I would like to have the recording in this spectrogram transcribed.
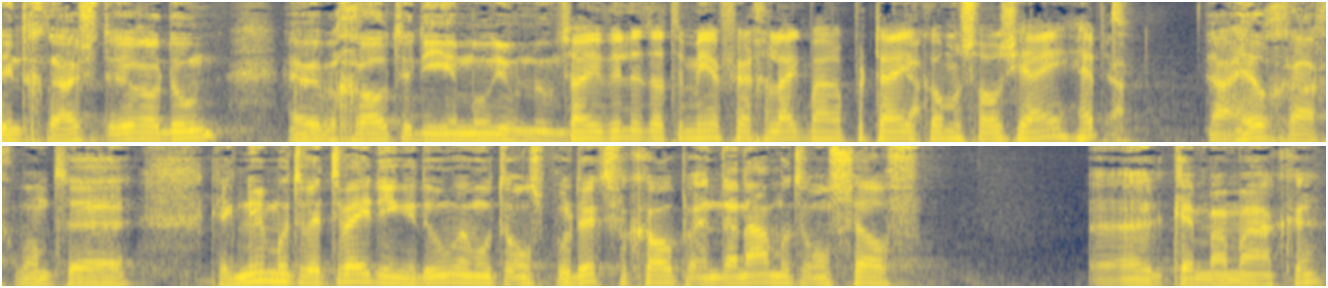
20.000 euro doen. En we hebben grote die een miljoen doen. Zou je willen dat er meer vergelijkbare partijen ja. komen zoals jij hebt? Ja. Ja, heel graag. Want uh, kijk, nu moeten we twee dingen doen. We moeten ons product verkopen en daarna moeten we onszelf kenbaar maken.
